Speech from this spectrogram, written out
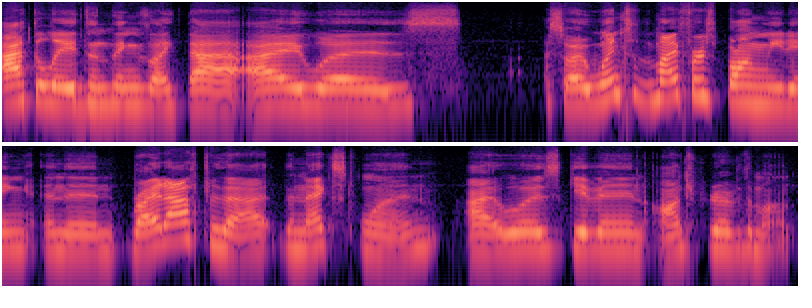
accolades and things like that, I was so I went to my first bong meeting, and then right after that, the next one, I was given Entrepreneur of the Month,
